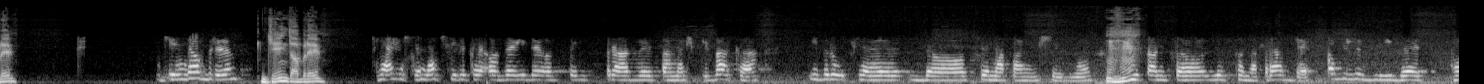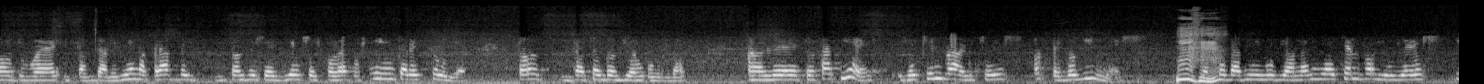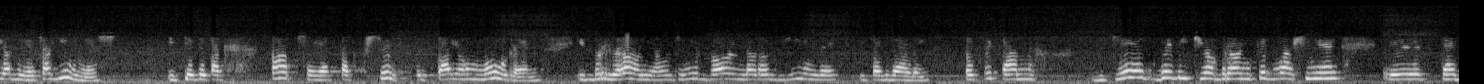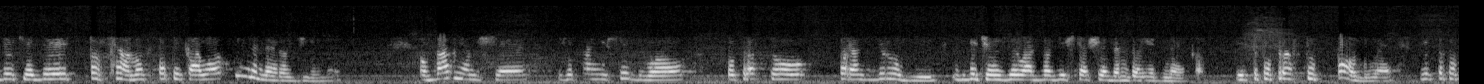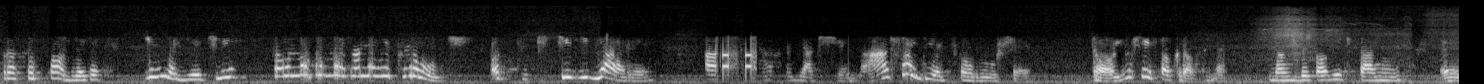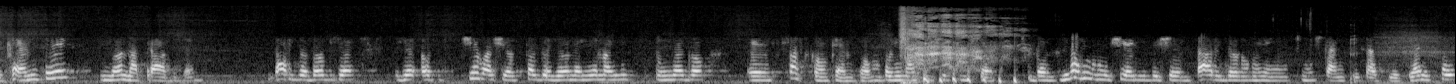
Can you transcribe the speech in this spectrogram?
dobry. Dzień dobry. Dzień dobry. Ja jeszcze na chwilkę odejdę od tej sprawy pana śpiewaka i wrócę do syna pani Szydło. Mhm. Wie pan co, jest to naprawdę obrzydliwe, podłe i tak dalej. Nie naprawdę sądzę, że większość Polaków nie interesuje to, dlaczego wziął urlop. Ale to tak jest, że czym walczysz, od tego giniesz. Mhm. Jak to dawniej mówiono, mieczem wojujesz i od miecza giniesz. I kiedy tak patrzę, jak tak wszyscy stają murem i bronią, że nie wolno rodziny i tak dalej, to pytam, gdzie byli ci obrońcy właśnie y, wtedy, kiedy to samo spotykało inne rodziny. Obawiam się, że pani Szydło po prostu po raz drugi zwyciężyła 27 do 1. Jest to po prostu podłe. Jest to po prostu podłe, inne dzieci to mogą można na nie pluć od czci i wiary. A jak się nasze dziecko ruszy, to już jest okropne. No i wypowiedź pani e, Kępy, no naprawdę. Bardzo dobrze, że odcięła się od tego, że ona nie ma nic wspólnego e, z Saską Kępą, bo inaczej się pisze. Bo znowu musieliby się bardzo rumienić mieszkańcy Saskiej Kępy,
